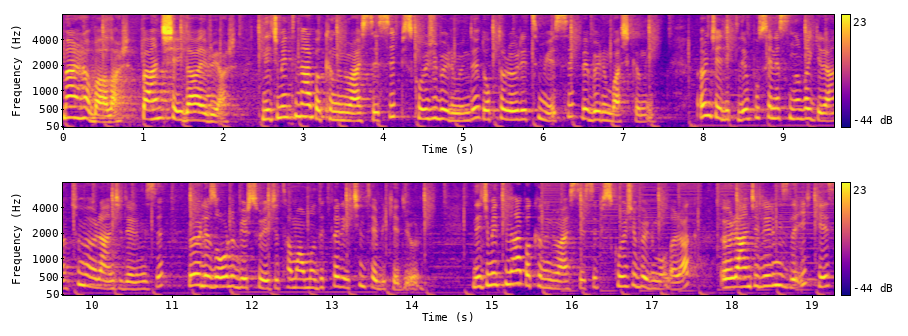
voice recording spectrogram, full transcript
Merhabalar, ben Şeyda Erüyar. Necmettin Erbakan Üniversitesi Psikoloji Bölümünde doktor öğretim üyesi ve bölüm başkanıyım. Öncelikle bu sene sınava giren tüm öğrencilerimizi böyle zorlu bir süreci tamamladıkları için tebrik ediyorum. Necmettin Erbakan Üniversitesi Psikoloji Bölümü olarak öğrencilerimizle ilk kez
